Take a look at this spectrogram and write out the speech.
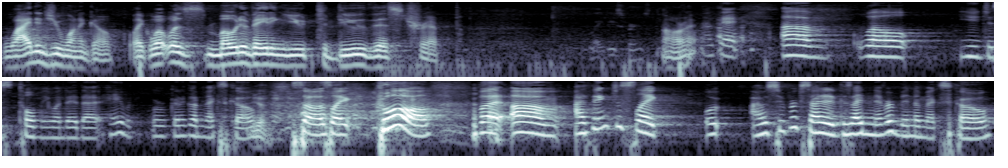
why did you want to go? Like, what was motivating you to do this trip? Ladies first. All right. Okay. Um, well, you just told me one day that hey, we're, gonna go to Mexico. Yes. So I was like, cool. But um, I think just like I was super excited because I'd never been to Mexico,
